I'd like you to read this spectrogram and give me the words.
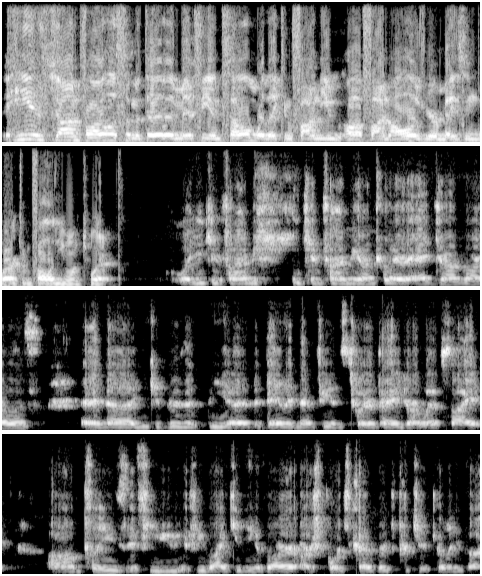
He is John Varlas in the Daily Memphian. Tell them where they can find you, uh, find all of your amazing work, and follow you on Twitter. Well, you can find me. You can find me on Twitter at John Varlas, and uh, you can visit the uh, the Daily Memphian's Twitter page, our website. Um, please, if you if you like any of our, our sports coverage, particularly the,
